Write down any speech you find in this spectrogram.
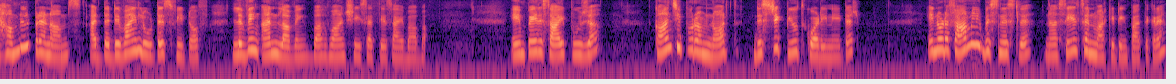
humble pranams at the divine lotus feet of living and loving Bhagwan ஸ்ரீ Satya Sai Baba. என் பேர் Sai Pooja Kanchipuram north district youth coordinator என்னோட ஃபேமிலி பிஸ்னஸில் நான் சேல்ஸ் அண்ட் மார்க்கெட்டிங் பார்த்துக்கிறேன்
